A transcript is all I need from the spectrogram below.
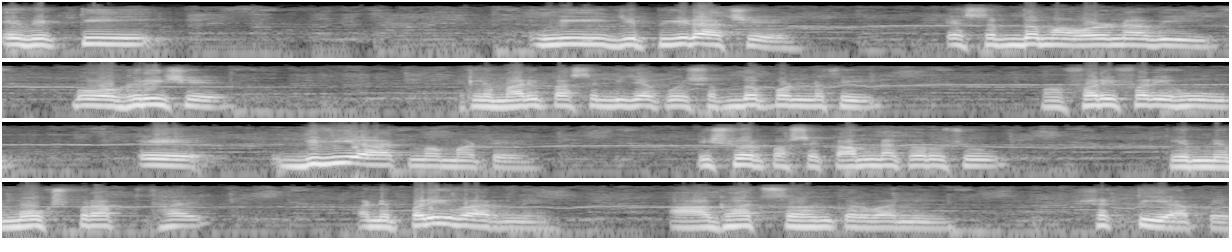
એ વ્યક્તિની જે પીડા છે, એ શબ્દમાં વર્ણવી બહુ અઘરી છે. એટલે મારી પાસે બીજા કોઈ શબ્દ પણ નથી. પણ ફરી ફરી હું એ દિવ્ય આત્મા માટે ઈશ્વર પાસે કામના કરું છું કે એમને મોક્ષ પ્રાપ્ત થાય અને પરિવારને આ આઘાત સહન કરવાની શક્તિ આપે.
